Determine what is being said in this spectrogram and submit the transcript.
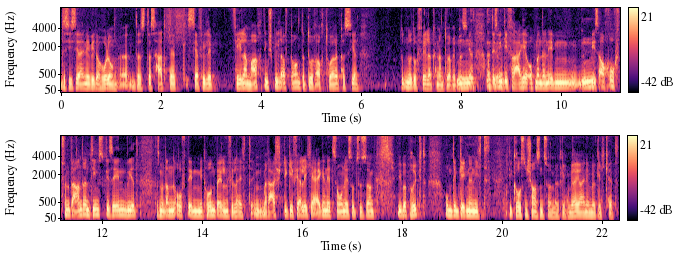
das ist ja eine Wiederholung, äh, dass, dass Hartberg sehr viele Fehler macht im Spielaufbau und dadurch auch Tore passieren nur durch Fehler können Tore passieren. Ja, und deswegen die Frage, ob man dann eben, wie es auch oft schon bei anderen Teams gesehen wird, dass man dann oft eben mit hohen Bällen vielleicht rasch die gefährliche eigene Zone sozusagen überbrückt, um dem Gegner nicht die großen Chancen zu ermöglichen. Wäre ja eine Möglichkeit.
